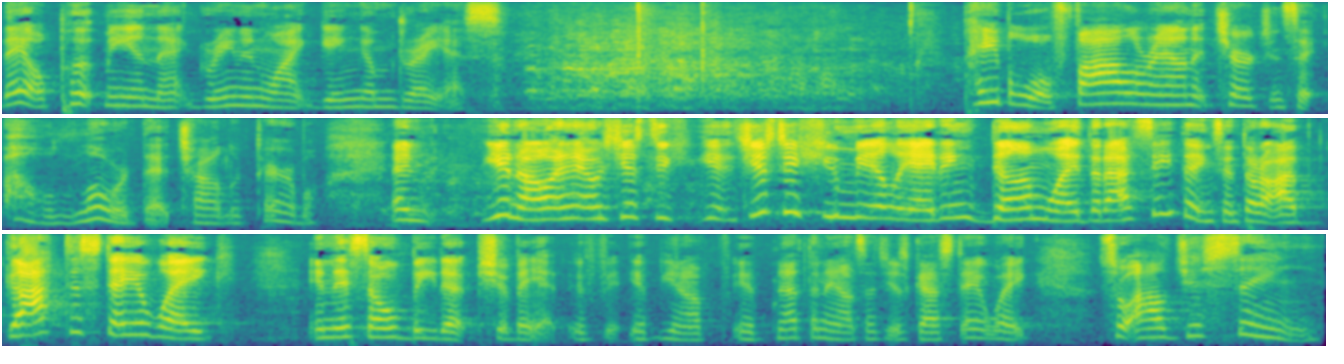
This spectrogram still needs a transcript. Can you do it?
they'll put me in that green and white gingham dress. People will file around at church and say, "Oh Lord, that child looked terrible," and you know, and it was just a, it's just a humiliating, dumb way that I see things, and thought I've got to stay awake in this old beat up Chevette. If, if you know, if nothing else, I just got to stay awake. So I'll just sing,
